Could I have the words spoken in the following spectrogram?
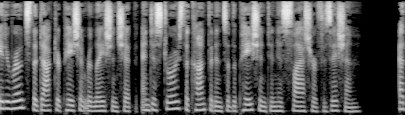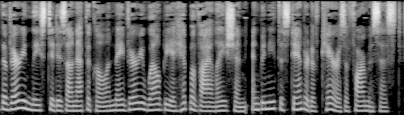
It erodes the doctor patient relationship and destroys the confidence of the patient in his slash her physician. At the very least, it is unethical and may very well be a HIPAA violation and beneath the standard of care as a pharmacist.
